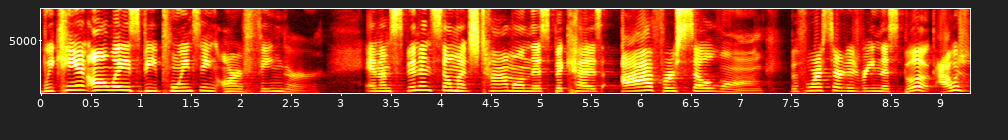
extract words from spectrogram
we can't always be pointing our finger. And I'm spending so much time on this because I, for so long, before I started reading this book, I was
